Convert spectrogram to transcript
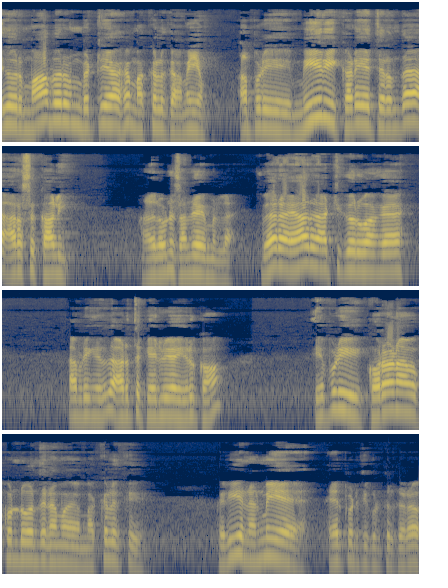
இது ஒரு மாபெரும் வெற்றியாக மக்களுக்கு அமையும். அப்படி மீறி கடையை திறந்த அரசு காலி. அதில் ஒன்றும் சந்தேகம் இல்லை வேறு யார் ஆட்சிக்கு வருவாங்க அப்படிங்கிறது அடுத்த கேள்வியாக இருக்கும். எப்படி கொரோனாவை கொண்டு வந்து நம்ம மக்களுக்கு பெரிய நன்மையை ஏற்படுத்தி கொடுத்துருக்காரோ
